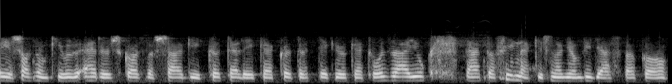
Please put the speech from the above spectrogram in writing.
és azon kívül erős gazdasági kötelékek kötötték őket hozzájuk, tehát a finnek is nagyon vigyáztak a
